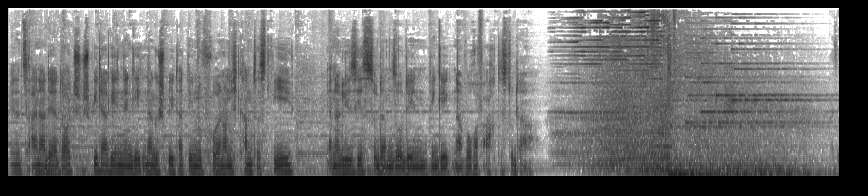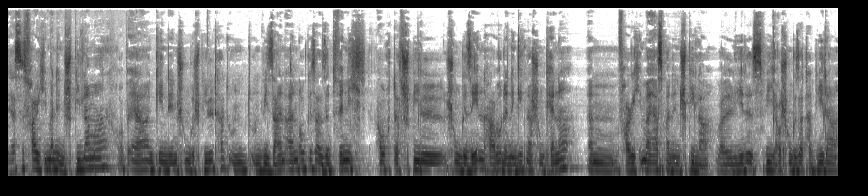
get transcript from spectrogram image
Wenn jetzt einer der deutschen Spieler gegen den Gegner gespielt hat, den du vorher noch nicht kanntest, wie, wie analysierst du dann so den, den Gegner? Worauf achtest du da? Als erstes frage ich immer den Spieler mal, ob er gegen den schon gespielt hat und, und wie sein Eindruck ist. Also selbst wenn ich auch das Spiel schon gesehen habe oder den Gegner schon kenne, ähm, frage ich immer erstmal den Spieler, weil jedes, wie ich auch schon gesagt habe, jeder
